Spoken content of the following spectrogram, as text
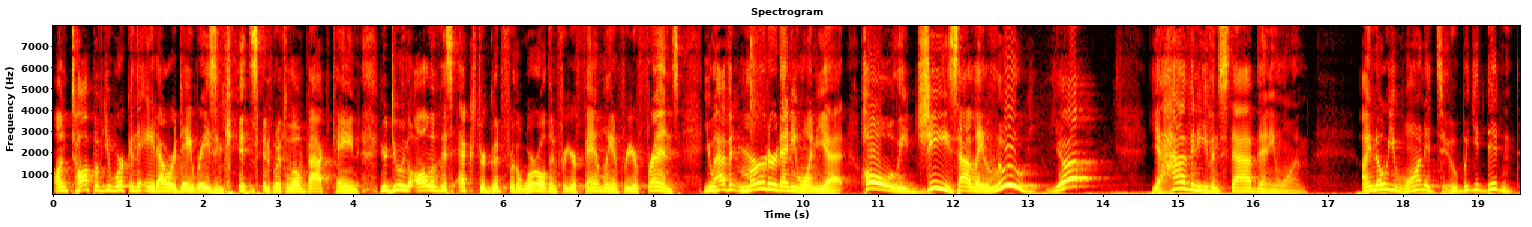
On top of you working the eight hour day raising kids and with low back pain, you're doing all of this extra good for the world and for your family and for your friends. You haven't murdered anyone yet. Holy jeez, hallelujah. Yup. You haven't even stabbed anyone. I know you wanted to, but you didn't.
